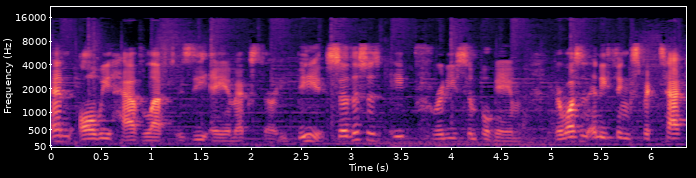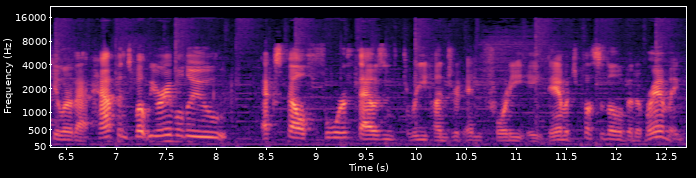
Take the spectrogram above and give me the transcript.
and all we have left is the AMX-30B. So this is a pretty simple game. There wasn't anything spectacular that happened, but we were able to expel 4,348 damage plus a little bit of ramming.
